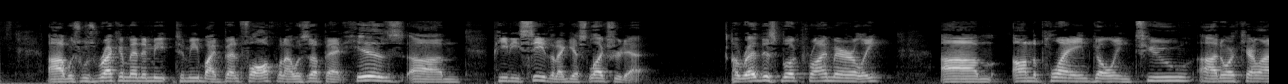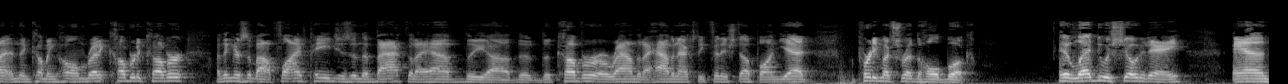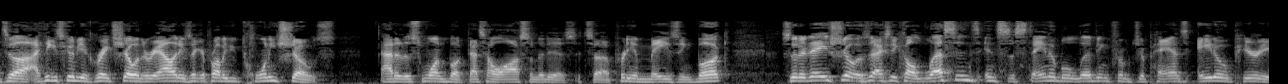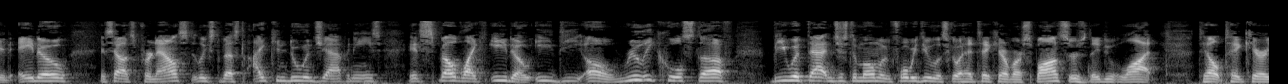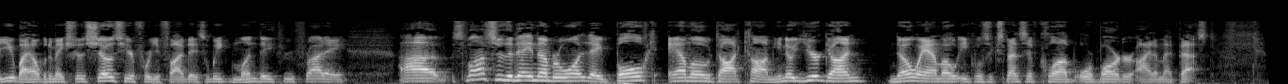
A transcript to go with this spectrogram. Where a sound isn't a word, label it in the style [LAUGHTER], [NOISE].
uh, which was recommended me, to me by Ben Falk when I was up at his um, PDC that I guess lectured at. I read this book primarily um, on the plane going to uh, North Carolina and then coming home. Read it cover to cover. I think there's about five pages in the back that I have the uh, the the cover around that I haven't actually finished up on yet. But pretty much read the whole book. It led to a show today, and uh, I think it's going to be a great show. And the reality is, I could probably do 20 shows out of this one book. That's how awesome it is. It's a pretty amazing book. So today's show is actually called Lessons in Sustainable Living from Japan's Edo period. Edo is how it's pronounced, at least the best I can do in Japanese. It's spelled like Edo, E-D-O. Really cool stuff. Be with that in just a moment. Before we do, let's go ahead and take care of our sponsors. They do a lot to help take care of you by helping to make sure the show's here for you five days a week, Monday through Friday. Uh, sponsor of the day number one today, bulkammo.com. You know your gun, no ammo equals expensive club or barter item at best.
